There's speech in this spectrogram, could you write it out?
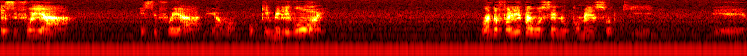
Esse foi a esse foi a, digamos, o que me levou aí. Quando eu falei para você no começo que eh,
